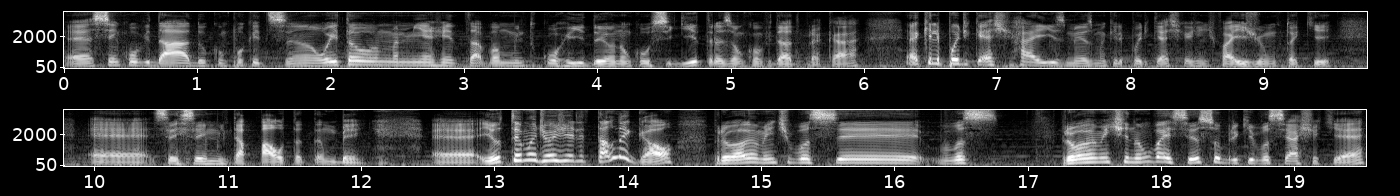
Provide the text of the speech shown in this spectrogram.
é, sem convidado, com pouca edição, ou então a minha agenda tava muito corrida e eu não consegui trazer um convidado pra cá. É aquele podcast raiz mesmo, aquele podcast que a gente faz junto aqui, é, sem, sem muita pauta também. É, e o tema de hoje ele tá legal. Provavelmente você, você. Provavelmente não vai ser sobre o que você acha que é.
